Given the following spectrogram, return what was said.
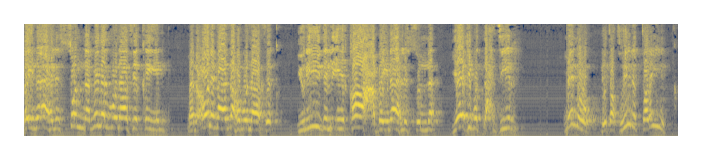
بين أهل السنة من المنافقين من علم أنه منافق يريد الإيقاع بين أهل السنة يجب التحذير منه لتطهير الطريق.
